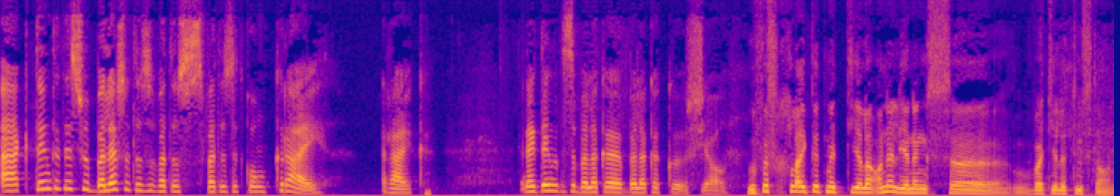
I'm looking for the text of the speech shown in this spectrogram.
Ek dink dit is so billik so as wat ons wat ons dit kon kry ryk. En ek dink dit is 'n billike billike koers, ja. Hoe vergelyk dit met julle ander lenings uh, wat julle toestaan?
